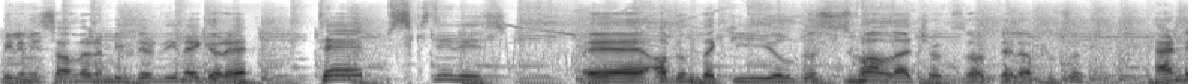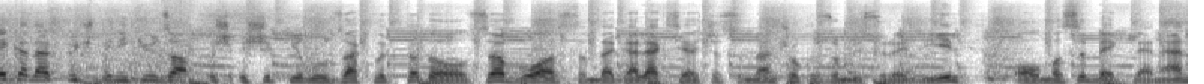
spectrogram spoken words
Bilim insanlarının bildirdiğine göre T. Pskidis e, adındaki yıldız, valla çok zor telaffuzu, her ne kadar 3260 ışık yılı uzaklıkta da olsa bu aslında galaksi açısından çok uzun bir süre değil. Olması beklenen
